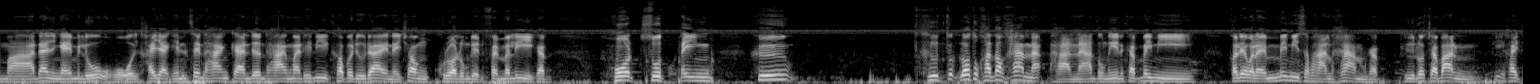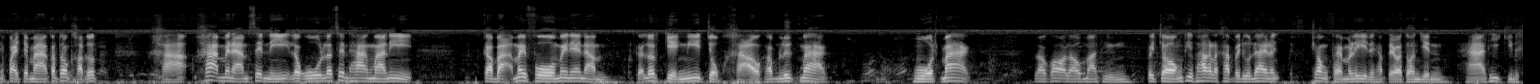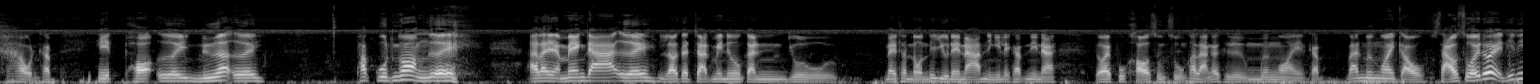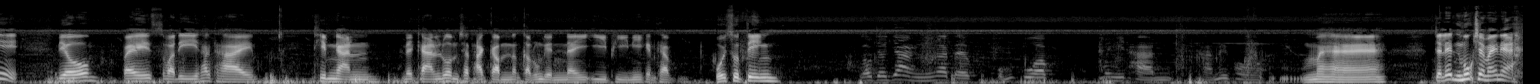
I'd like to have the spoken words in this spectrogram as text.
มาได้ยังไงไม่รู้ โอ้โห ใครอยากเห็นเส้นทางการเดินทางมาที่นี่เข้าไปดูได้ในช่องครัวลุงเด่น Family ครับโหดสุดติงคือ คือรถทุกคันต้องข้ามนะผ่านน้ำตรงนี้นะครับ ไม่มีเขาเรียกว่าอะไรไม่มีสะพานข้ามครับ คือรถชาวบ้านที่ใครจะไปจะมาก็ต้องขับรถ ขาข้ามแม่น้ำเส้นนี้แล้วกูแล้วเส้นทางมานี่ กระบะไม่โฟไม่แนะนำกับรถเก่งนี่จบข่าวครับลึกมาก โหดมาก แล้วก็เรามาถึงไปจองที่พักแล้วครับไปดูได้นะช่อง Family นะครับ แต่ว่าตอนเย็นหาที่กินข้าวนครับ เห็ดเพาะเอ่ยเนื้อเอ่ยผักกูดง่องเอ่ยอะไรอะแมงดาเอ่ยเราจะจัดเมนูกันอยู่ในถนนที่อยู่ในน้ำอย่างนี้เลยครับนี่นะ โดยภูเขาสูงๆข้างหลังก็คือเมืองงอยครับบ้านเมืองงอยเก่า สาวสวยด้วยที่นี่เดี๋ยวไปสวัสดีทักทายทีมงานในการร่วมชะตากรรมกับโรงเรียนใน EP นี้กันครับโอ้ยสุดติง เราจะย่างเนื้อแต่ผมกลัวไม่มีถ่านถ่านไม่พอแหมจะเล่นมุกใช่ไหมเนี่ย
